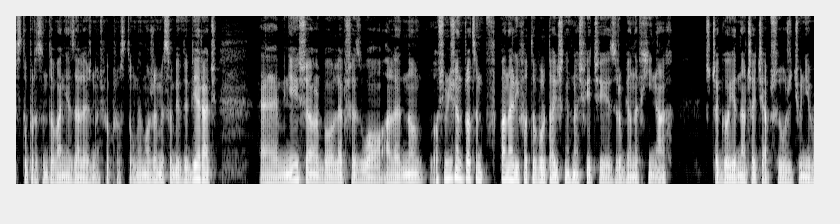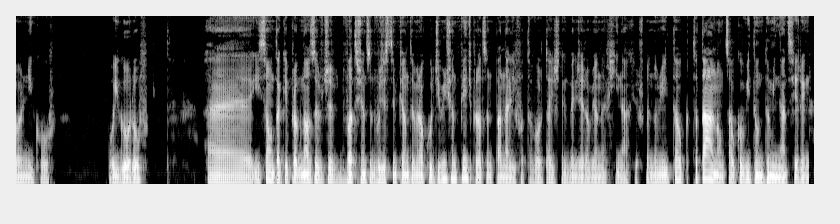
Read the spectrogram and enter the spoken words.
stuprocentowa niezależność po prostu. My możemy sobie wybierać e, mniejsze albo lepsze zło, ale no 80% paneli fotowoltaicznych na świecie jest zrobione w Chinach z czego jedna trzecia przy użyciu niewolników, Ujgurów. E, I są takie prognozy, że w 2025 roku 95% paneli fotowoltaicznych będzie robione w Chinach. Już będą mieli to, totalną, całkowitą dominację rynku.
